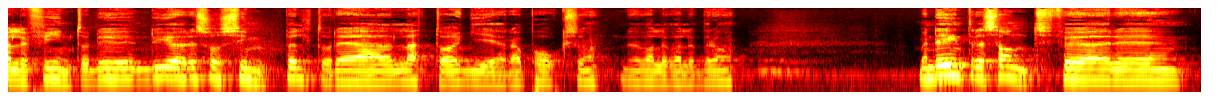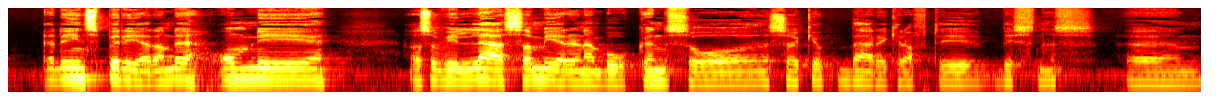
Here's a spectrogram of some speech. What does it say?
Veldig fint. Og du, du, gjør det så simpelt, og det er lett å agere på også. Det er veldig, veldig bra. Men det är intressant för eh, det är inspirerande. Om ni alltså vill läsa mer i den här boken så sök upp bärkraftig business. Um,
